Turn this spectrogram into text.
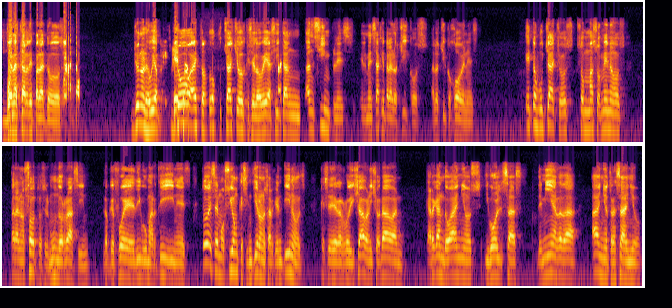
Buenas tardes para todos. Yo no les voy a. Yo a estos dos muchachos que se los ve así tan, tan simples, el mensaje para los chicos, a los chicos jóvenes. Estos muchachos son más o menos para nosotros, el mundo Racing, lo que fue Dibu Martínez, toda esa emoción que sintieron los argentinos, que se arrodillaban y lloraban, cargando años y bolsas de mierda, año tras año.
